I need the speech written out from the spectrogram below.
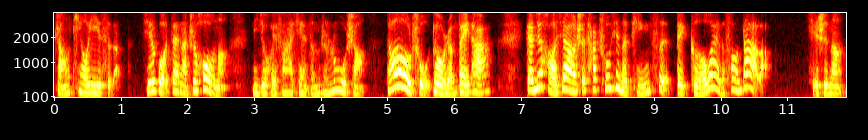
长得挺有意思的。结果在那之后呢，你就会发现，怎么这路上到处都有人背它，感觉好像是它出现的频次被格外的放大了。其实呢，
